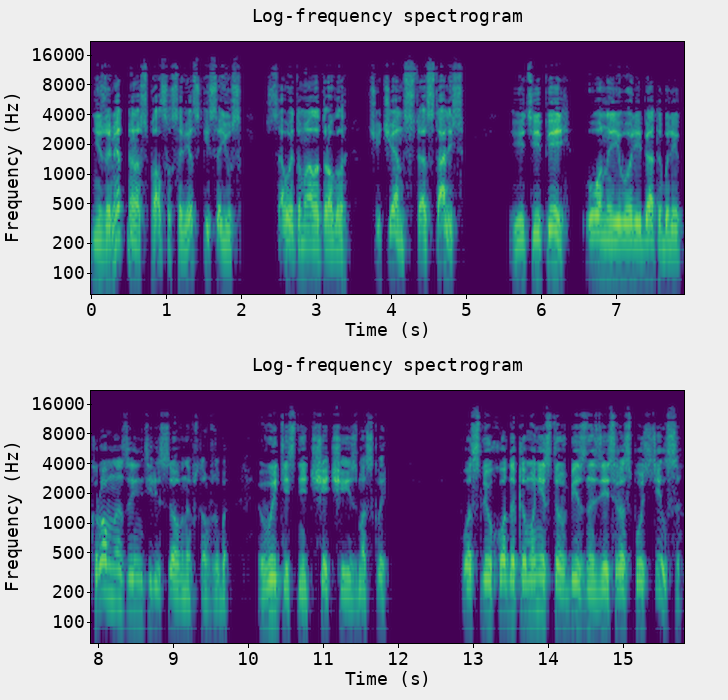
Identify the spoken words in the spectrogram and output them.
незаметно распался Советский Союз. Саву это мало трогало, чеченцы-то остались. И теперь он и его ребята были кровно заинтересованы в том, чтобы вытеснить Чечи из Москвы. После ухода коммунистов бизнес здесь распустился,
